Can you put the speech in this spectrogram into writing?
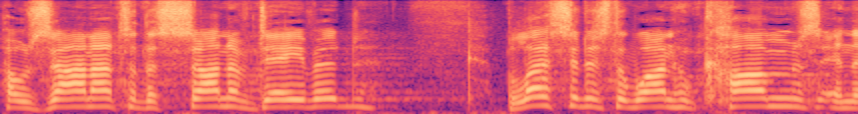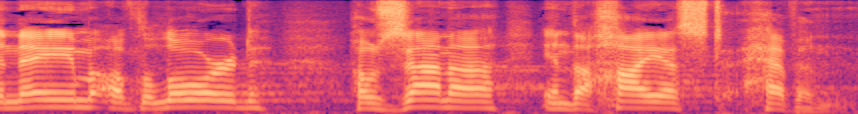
Hosanna to the Son of David! Blessed is the one who comes in the name of the Lord! Hosanna in the highest heaven.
